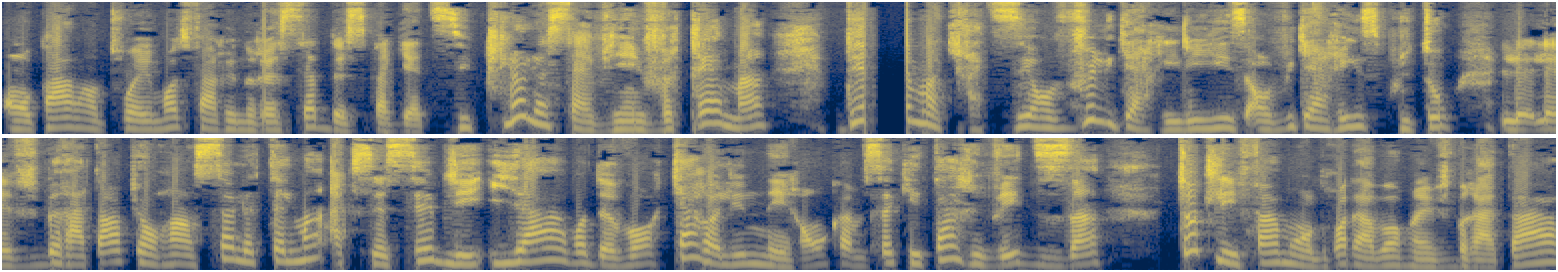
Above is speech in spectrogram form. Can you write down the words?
on parle entre toi et moi de faire une recette de spaghetti. Puis là, là, ça vient vraiment démocratiser, on vulgarise, on vulgarise plutôt le, vibrateur, puis on rend ça tellement accessible. Et hier, on va de voir Caroline Néron comme ça, qui est arrivée disant toutes les femmes ont le droit d'avoir un vibrateur.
